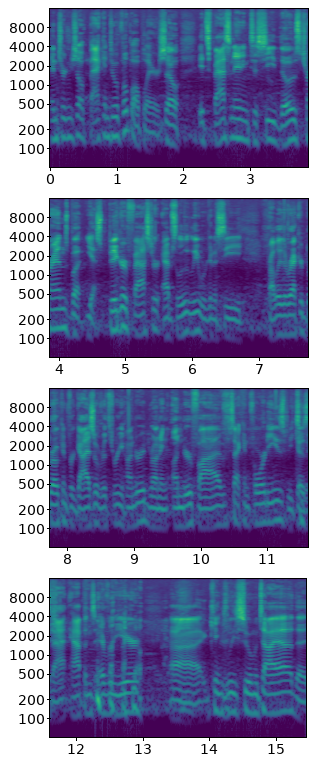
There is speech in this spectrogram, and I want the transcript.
and turn yourself back into a football player. So it's fascinating to see those trends but yes bigger faster absolutely. We're going to see probably the record broken for guys over 300 running under five second 40s because that happens every year. Uh, Kingsley Suamataia, the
